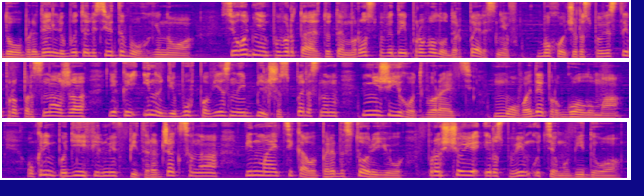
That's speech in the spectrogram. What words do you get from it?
Добрий день, любителі світового кіно. Сьогодні я повертаюсь до теми розповідей про володар перснів, бо хочу розповісти про персонажа, який іноді був пов'язаний більше з перснем, ніж його творець. Мова йде про Голума. Окрім подій фільмів Пітера Джексона, він має цікаву передісторію, про що я і розповім у цьому відео.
